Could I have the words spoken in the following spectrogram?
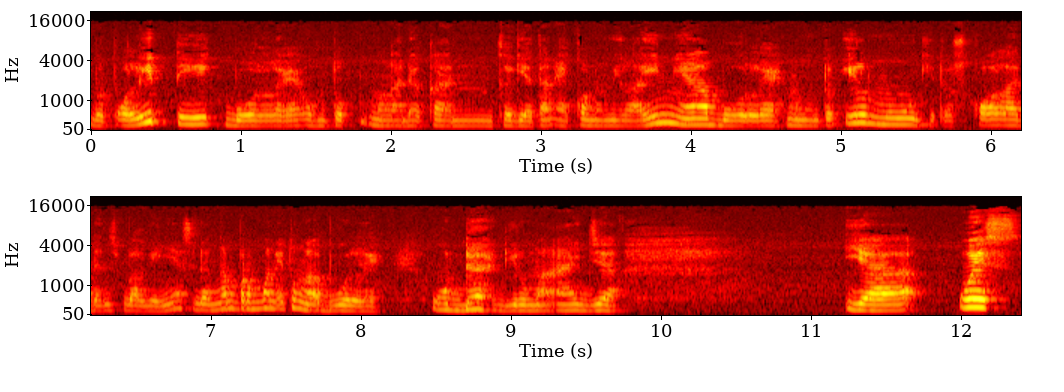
berpolitik, boleh untuk mengadakan kegiatan ekonomi lainnya, boleh menuntut ilmu gitu, sekolah dan sebagainya. Sedangkan perempuan itu nggak boleh, udah di rumah aja. Ya, wes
